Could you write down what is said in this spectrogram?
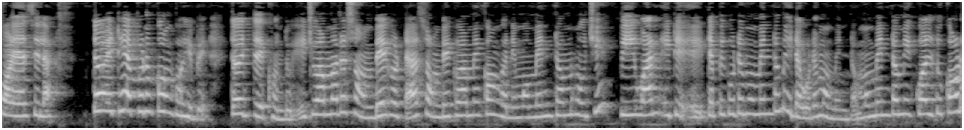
ପଳେଇ ଆସିଲା ତ ଏଠି ଆପଣ କ'ଣ କହିବେ ତ ଦେଖନ୍ତୁ ଏଇ ଯେଉଁ ଆମର ସମ୍ବେଗଟା ସମ୍ବେଗ ଆମେ କ'ଣ କନେ ମୋମେଣ୍ଟମ୍ ହେଉଛି ପି ୱାନ୍ ଏଇଟା ଏଇଟା ବି ଗୋଟେ ମୋମେଣ୍ଟମ୍ ଏଇଟା ଗୋଟେ ମୋମେଣ୍ଟମ୍ ମୋମେଣ୍ଟମ୍ ଇକ୍ୱାଲ୍ ଟୁ କ'ଣ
